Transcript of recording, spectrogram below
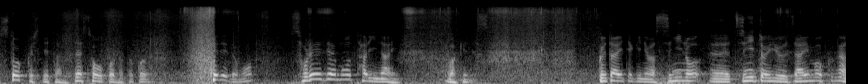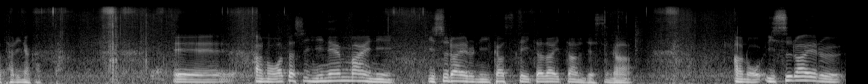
ストックしてたんですね倉庫のところけれどもそれでも足りないわけです。具体的には杉の、えー、杉という材木が足りなかった、えー、あの私2年前にイスラエルに行かせていただいたんですがあのイスラエル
